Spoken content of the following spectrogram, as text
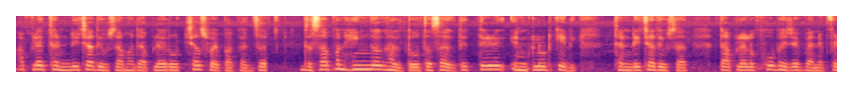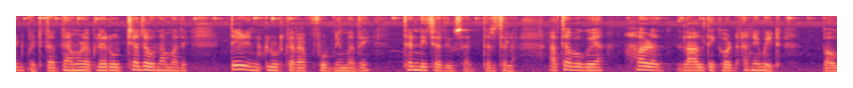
आपल्या थंडीच्या दिवसामध्ये आपल्या रोजच्या स्वयंपाकात जर जसं आपण हिंग घालतो तसं अगदी तीळ इन्क्लूड केली थंडीच्या दिवसात तर आपल्याला खूप ह्याचे बेनिफिट भेटतात. त्यामुळे आपल्या रोजच्या जेवणामध्ये ते इन्क्लूड करा फोडणीमध्ये थंडीच्या दिवसात. तर चला आता बघूया हळद लाल तिखट आणि मीठ. पाव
